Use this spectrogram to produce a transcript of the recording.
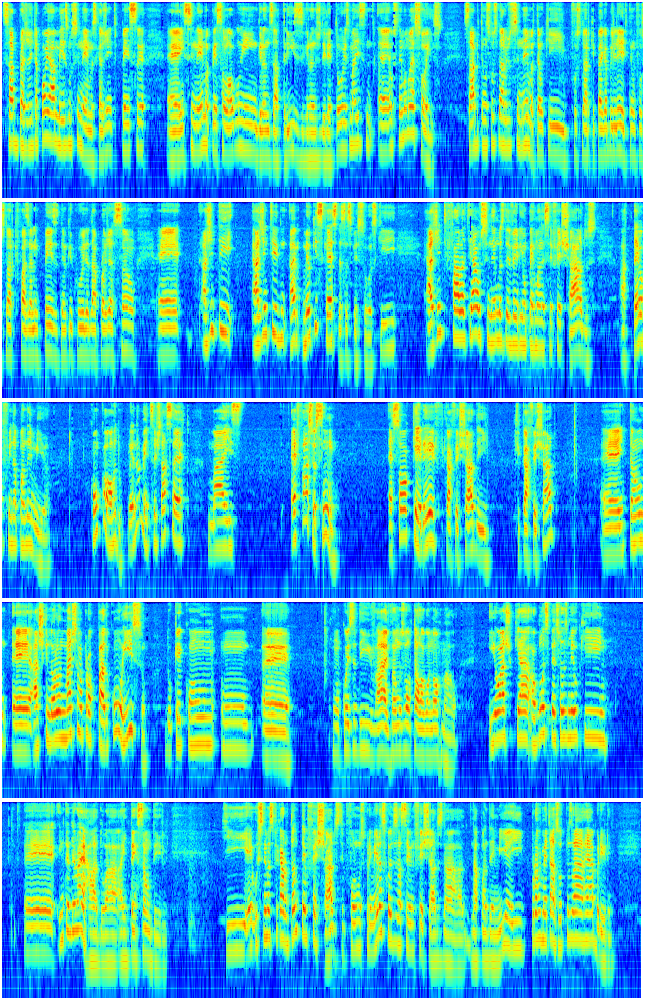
sabe, para a gente apoiar mesmo os cinemas, que a gente pensa é, em cinema, pensa logo em grandes atrizes, grandes diretores, mas é, o cinema não é só isso sabe? Tem uns funcionários do cinema, tem o que funcionário que pega bilhete, tem um funcionário que faz a limpeza, tem o que cuida da projeção. É, a gente a gente meio que esquece dessas pessoas que a gente fala que ah, os cinemas deveriam permanecer fechados até o fim da pandemia. Concordo plenamente, você está certo, mas é fácil assim? É só querer ficar fechado e ficar fechado? É, então, é, acho que Nolan mais estava preocupado com isso do que com um, é, uma coisa de ah, vamos voltar logo ao normal. E eu acho que algumas pessoas meio que é, entenderam errado a, a intenção dele. Que é, os cinemas ficaram tanto tempo fechados, tipo, foram as primeiras coisas a serem fechadas na, na pandemia e provavelmente as outras a reabrirem.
